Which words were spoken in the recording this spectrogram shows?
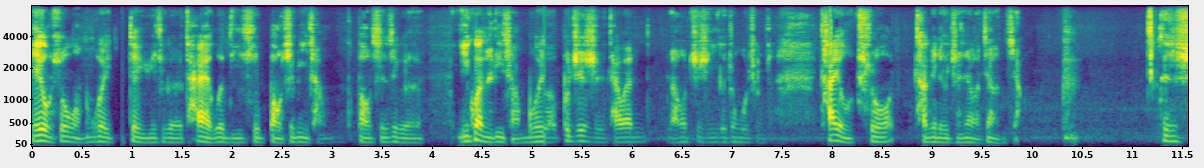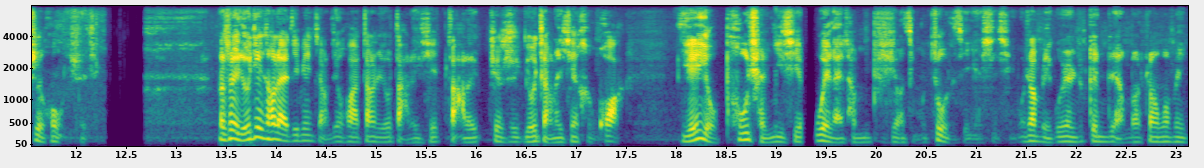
也有说我们会对于这个台海问题是保持立场，保持这个。一贯的立场不会不支持台湾，然后支持一个中国政策。他有说他跟刘建超有这样讲，这是事后的事情。那所以刘建超来这边讲这个话，当然有打了一些打了，就是有讲了一些狠话，也有铺陈一些未来他们必须要怎么做的这件事情。我想美国人跟两方双方面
